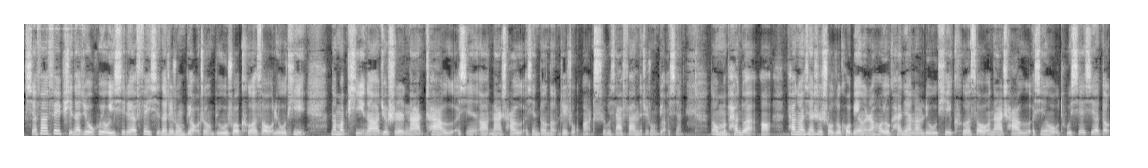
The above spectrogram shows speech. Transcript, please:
邪犯肺脾呢，就会有一系列肺系的这种表征，比如说咳嗽、流涕。那么脾呢，就是纳差、恶心啊，纳差、恶心等等这种啊，吃不下饭的这种表现。那我们判断啊，判断先是手足口病，然后又看见了流涕、咳嗽、纳差、恶心、呕吐、泄泻等。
